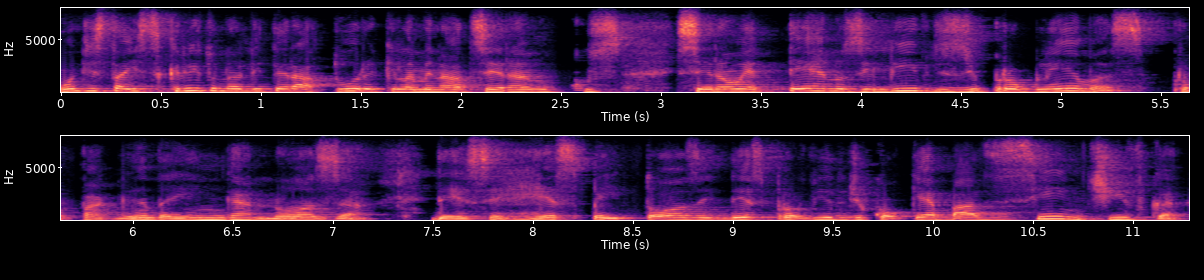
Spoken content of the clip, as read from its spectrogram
Onde está escrito na literatura que laminados cerâmicos serão eternos e livres de problemas? Propaganda enganosa, desrespeitosa e desprovida de qualquer base científica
